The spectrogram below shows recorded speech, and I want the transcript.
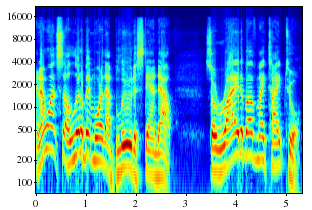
And I want a little bit more of that blue to stand out. So right above my type tool,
